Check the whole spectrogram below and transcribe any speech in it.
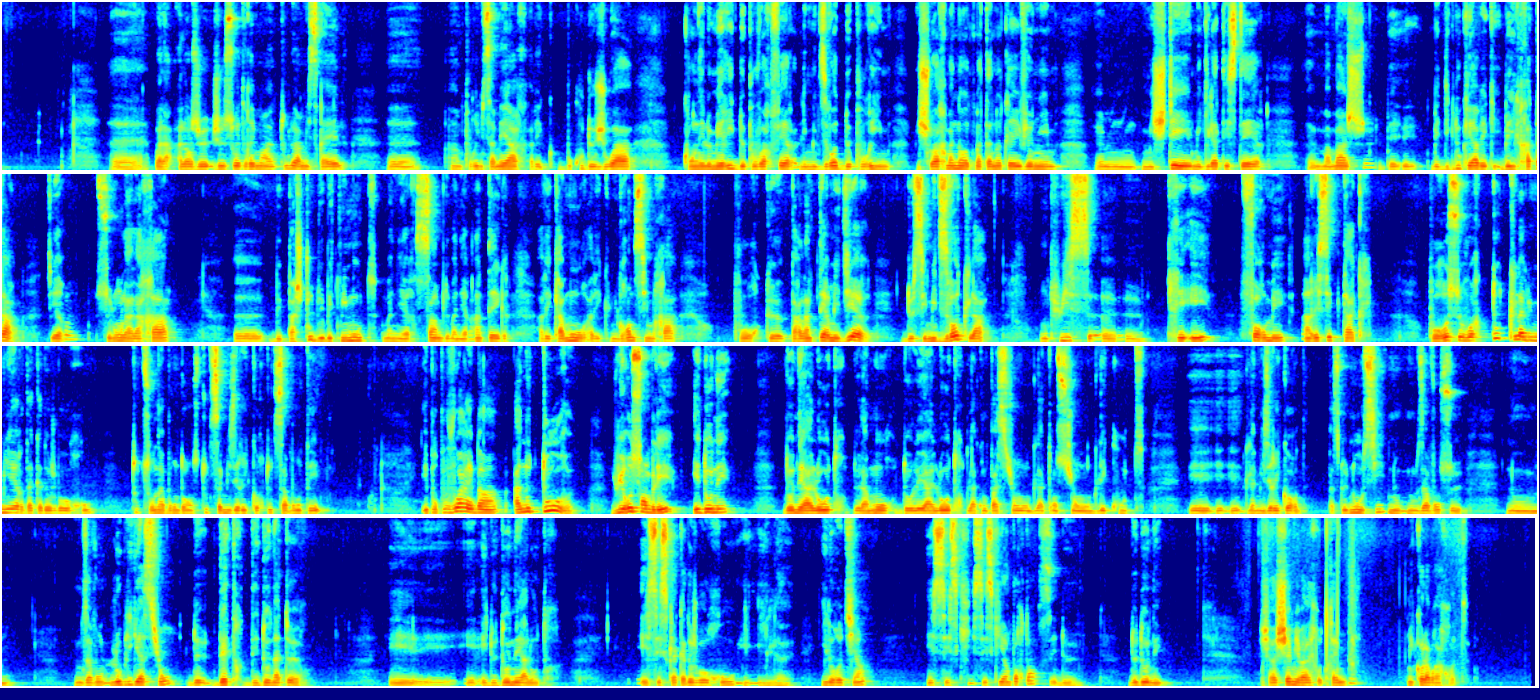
Euh, voilà, alors je, je, souhaite vraiment à tout le Israël euh, un Purim Sameach avec beaucoup de joie, qu'on ait le mérite de pouvoir faire les mitzvot de Purim, Mishloach Manot, Matanot Le'evionim, euh, Mishte, Megilat Esther, euh, Mamash, Bedikdukea avec Beilchata, c'est-à-dire selon la halacha, Bepashtout, Betmimut, de manière simple, de manière intègre, avec amour, avec une grande simcha, pour que par l'intermédiaire de ces mitzvot-là, on puisse euh, euh, créer, former un réceptacle pour recevoir toute la lumière d'Akadosh Baruch toute son abondance, toute sa miséricorde, toute sa bonté, et pour pouvoir, eh ben, à notre tour, lui ressembler et donner. Donner à l'autre de l'amour, donner à l'autre de la compassion, de l'attention, de l'écoute et, de la miséricorde. Parce que nous aussi, nous, nous avons nous, nous avons l'obligation d'être des donateurs et, et, de donner à l'autre. Et c'est ce qu'Akadosh Baruch il, il, retient. Et c'est ce, qui, ce qui est important, c'est de, de donner. Shachem Yivarechotrem Mikol Abrachot.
